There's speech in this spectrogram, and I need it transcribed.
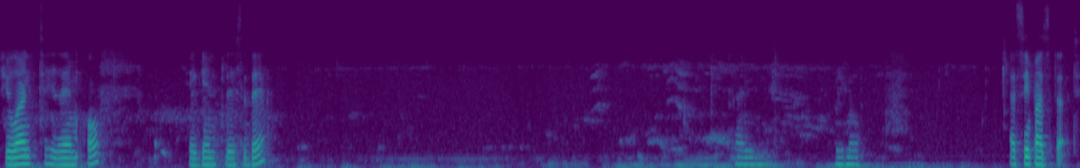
If you want them off again place there. And remove. As simple as that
